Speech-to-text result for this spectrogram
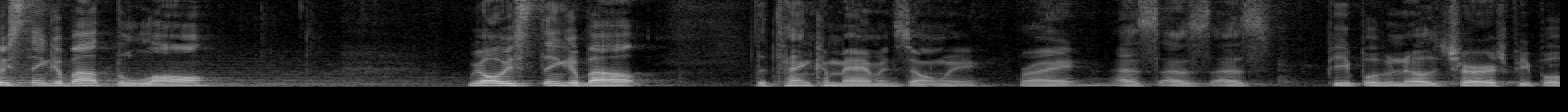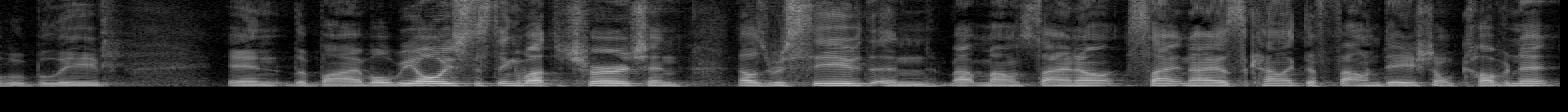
always think about the law, we always think about the Ten Commandments, don't we? Right? As, as, as people who know the church, people who believe in the Bible, we always just think about the church and that was received in Mount Sinai, Sinai as kind of like the foundational covenant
